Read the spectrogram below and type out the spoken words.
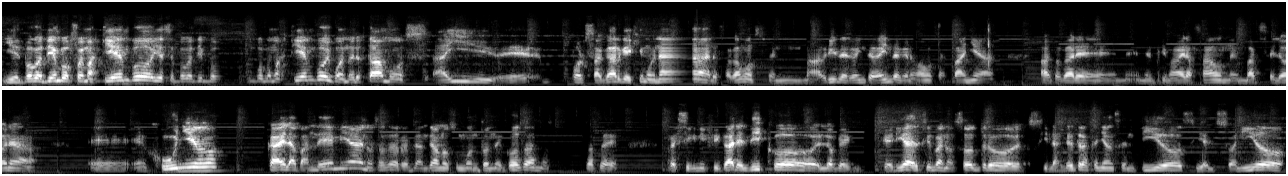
Y el poco tiempo fue más tiempo, y ese poco tiempo un poco más tiempo, y cuando lo estábamos ahí eh, por sacar, que dijimos nada, lo sacamos en abril del 2020, que nos vamos a España a tocar en, el Primavera Sound en Barcelona eh, en junio, cae la pandemia, nos hace replantearnos un montón de cosas, nos hace resignificar el disco, lo que quería decir para nosotros, si las letras tenían sentido, si el sonido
